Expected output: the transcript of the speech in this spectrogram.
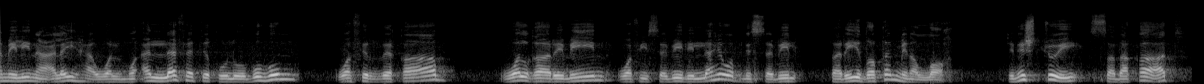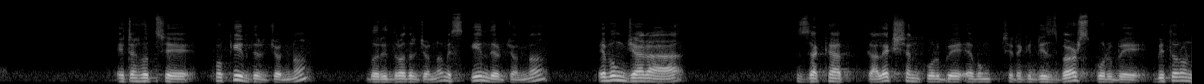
আমিলিনা আলাইহা ওয়াল মুআল্লাফাতি কুলুবুহুম ওয়াফির রিকাব ওয়াল ওয়াফি সাবিলিল্লাহ ওয়াবনিস সাবিল ফারিদাতাম মিন আল্লাহ যে নিশ্চয়ই সাদাকাত, এটা হচ্ছে ফকিরদের জন্য, দরিদ্রদের জন্য, মিসকিনদের জন্য, এবং যারা জাকাত কালেকশন করবে এবং সেটাকে ডিসবার্স করবে, বিতরণ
